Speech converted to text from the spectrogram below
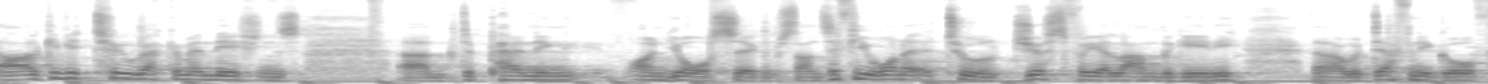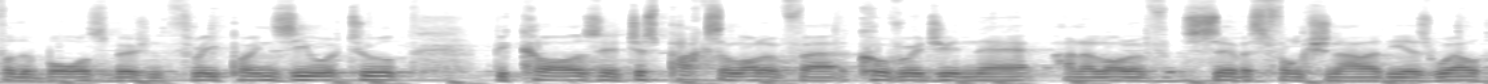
I'll give you two recommendations um, depending on your circumstance. If you want a tool just for your Lamborghini, then I would definitely go for the VAWS version 3.0 tool because it just packs a lot of uh, coverage in there and a lot of service functionality as well.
